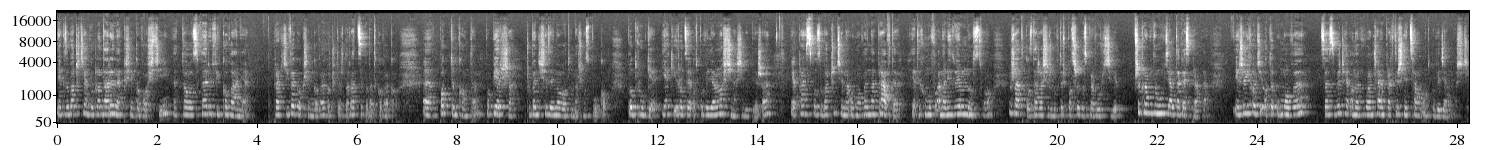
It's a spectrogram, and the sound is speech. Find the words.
jak zobaczycie, jak wygląda rynek księgowości, to zweryfikowanie prawdziwego księgowego czy też doradcy podatkowego e, pod tym kątem, po pierwsze, czy będzie się zajmował tą naszą spółką, po drugie, jaki rodzaj odpowiedzialności na siebie bierze. Jak Państwo zobaczycie na umowę, naprawdę, ja tych umów analizuję mnóstwo, rzadko zdarza się, żeby ktoś podszedł do sprawy uczciwie. Przykro mi to mówić, ale taka jest prawda. Jeżeli chodzi o te umowy, zazwyczaj one wyłączają praktycznie całą odpowiedzialność.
